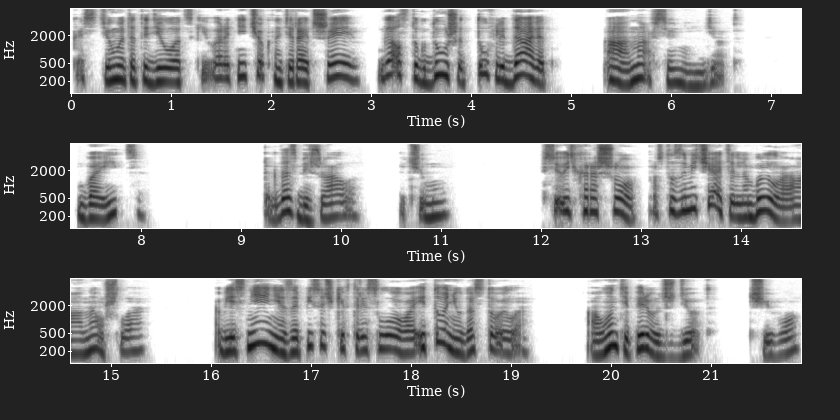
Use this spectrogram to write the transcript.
Костюм этот идиотский, воротничок натирает шею, галстук душит, туфли давят. А она все не идет. Боится, Тогда сбежала. Почему? Все ведь хорошо, просто замечательно было, а она ушла. Объяснение, записочки в три слова, и то не удостоила. А он теперь вот ждет. Чего?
